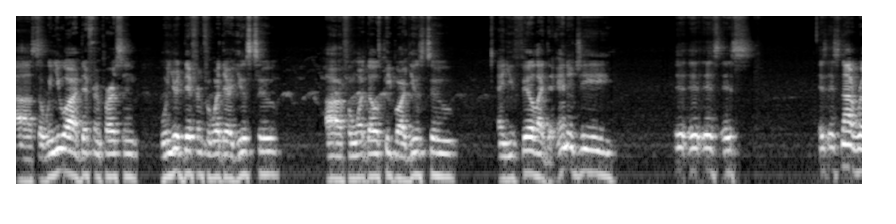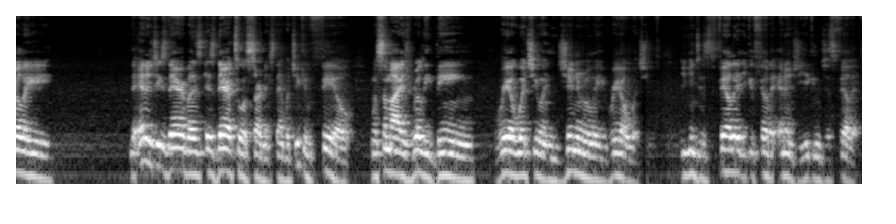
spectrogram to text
Uh, so when you are a different person, when you're different from what they're used to, or from what those people are used to, and you feel like the energy it, it, it's, it's it's it's not really the energy's there, but it's, it's there to a certain extent. But you can feel when somebody's really being real with you and genuinely real with you. You can just feel it. You can feel the energy. You can just feel it.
